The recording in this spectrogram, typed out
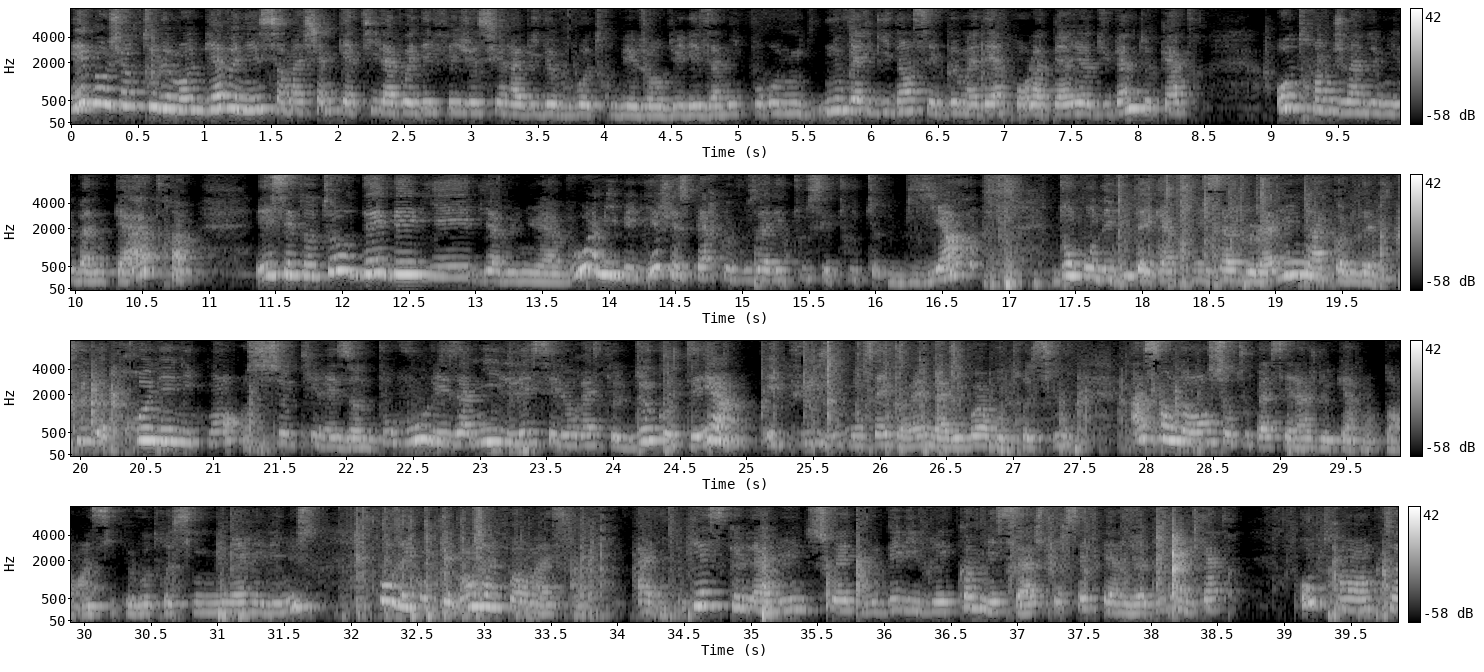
Et bonjour tout le monde, bienvenue sur ma chaîne Cathy La Voix des Fées. Je suis ravie de vous retrouver aujourd'hui les amis pour une nouvelle guidance hebdomadaire pour la période du 24 au 30 juin 2024. Et c'est au tour des béliers. Bienvenue à vous amis béliers, j'espère que vous allez tous et toutes bien. Donc on débute avec un message de la lune, hein, comme d'habitude. Prenez uniquement ce qui résonne pour vous. Les amis, laissez le reste de côté. Hein. Et puis je vous conseille quand même d'aller voir votre signe ascendant, surtout passé l'âge de 40 ans, ainsi que votre signe lunaire et Vénus pour des compléments d'information. Allez, qu'est-ce que la Lune souhaite vous délivrer comme message pour cette période du 24 au 30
